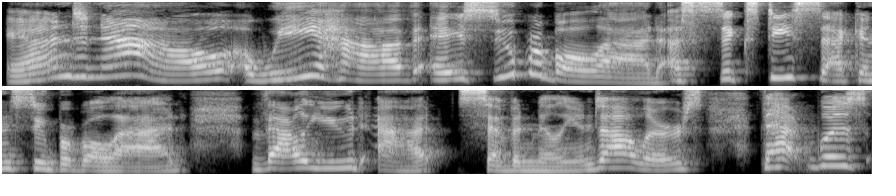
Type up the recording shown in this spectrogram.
And now we have a Super Bowl ad, a 60 second Super Bowl ad valued at $7 million that was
